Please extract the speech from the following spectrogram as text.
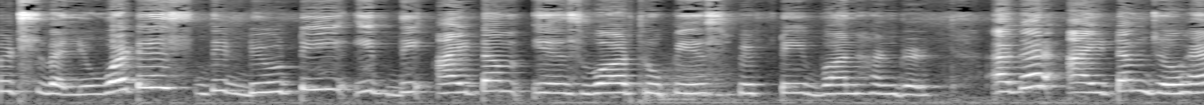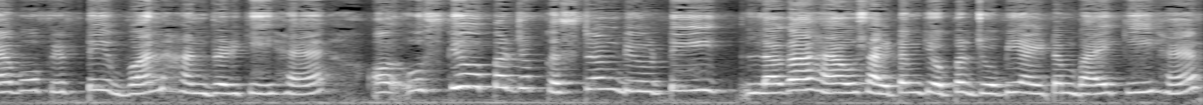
its of its value. What is the duty if the item is worth rupees 5100 अगर आइटम जो है वो 5100 की है और उसके ऊपर जो कस्टम ड्यूटी लगा है, उस आइटम के ऊपर जो भी आइटम बाय की है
